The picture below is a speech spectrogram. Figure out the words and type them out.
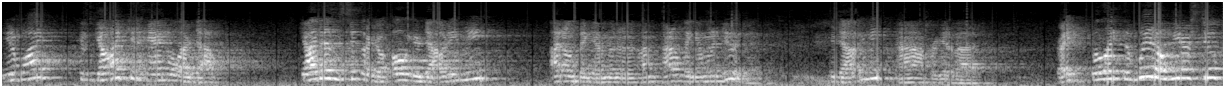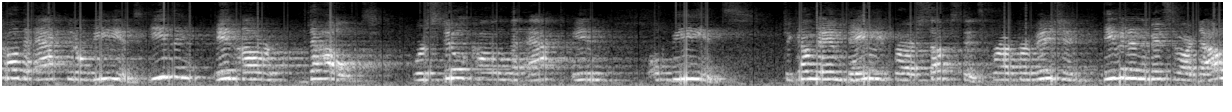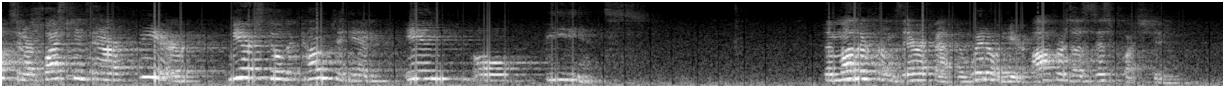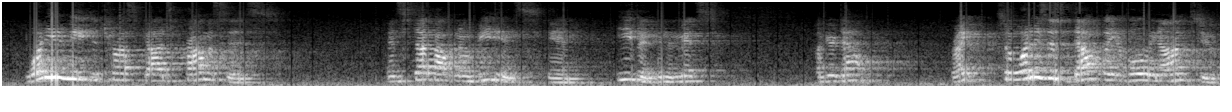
You know why? Because God can handle our doubt. God doesn't sit there and go, "Oh, you're doubting me? I don't think I'm gonna. I'm, I don't think I'm gonna do it. You're doubting me? Ah, forget about it." Right? But like the widow, we are still called to act in obedience. Even in our doubt, we're still called to act in obedience. To come to Him daily for our substance, for our provision, even in the midst of our doubts and our questions and our fear, we are still to come to Him in obedience. The mother from Zarephath, the widow here, offers us this question What do you need to trust God's promises and step out in obedience in, even in the midst of your doubt? Right? So, what is this doubt that you're holding on to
